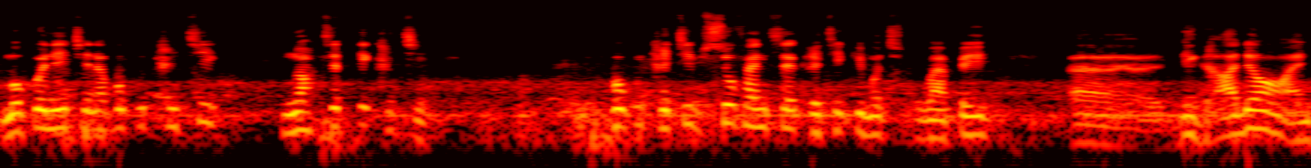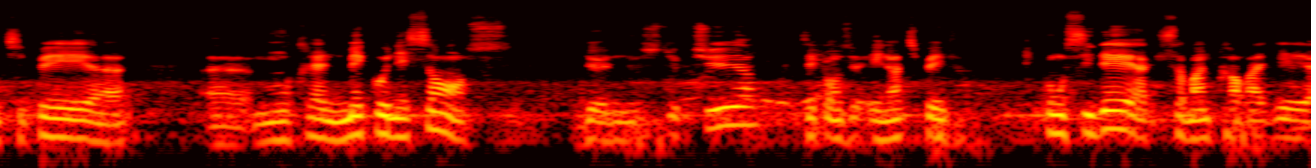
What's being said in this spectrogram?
Moi, connais, il y a beaucoup de critiques. Nous acceptons les critiques. Beaucoup de critiques, sauf une seule critique qui, moi, je trouve un peu euh, dégradant, un petit peu euh, euh, montrer une méconnaissance de nos structures. C'est qu'on est un petit peu considère que ça va travailler,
